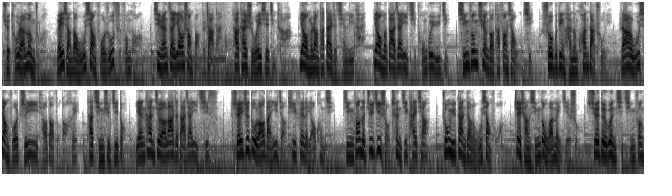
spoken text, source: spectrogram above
却突然愣住了，没想到吴相佛如此疯狂，竟然在腰上绑着炸弹。他开始威胁警察，要么让他带着钱离开，要么大家一起同归于尽。秦风劝告他放下武器，说不定还能宽大处理。然而吴相佛执意一条道走到黑，他情绪激动，眼看就要拉着大家一起死。谁知杜老板一脚踢飞了遥控器，警方的狙击手趁机开枪，终于干掉了吴相佛。这场行动完美结束。薛队问起秦风，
